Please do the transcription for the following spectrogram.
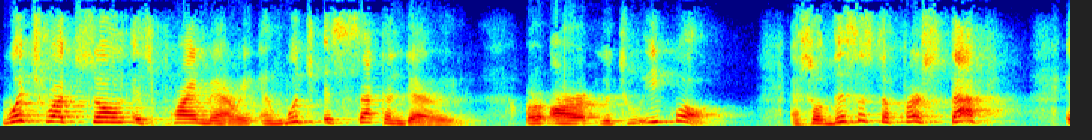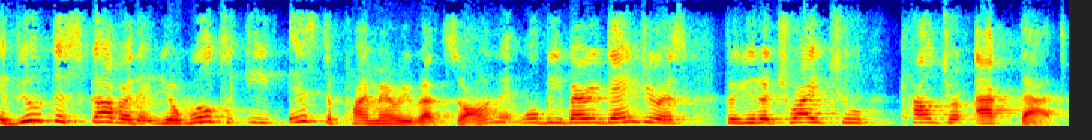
Which Ratzon is primary and which is secondary? Or are the two equal? And so this is the first step if you discover that your will to eat is the primary ratzon, it will be very dangerous for you to try to counteract that.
